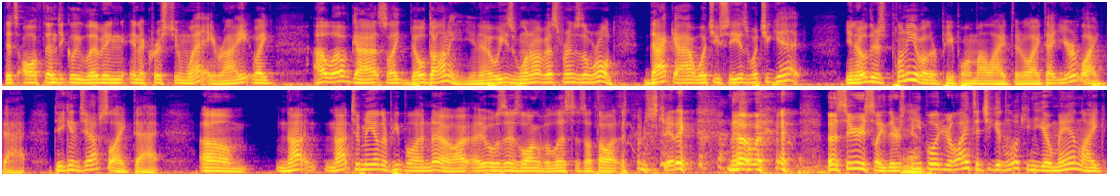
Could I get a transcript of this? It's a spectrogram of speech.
that's authentically living in a Christian way, right? Like, I love guys like Bill Donnie. You know, he's one of my best friends in the world. That guy, what you see is what you get. You know, there's plenty of other people in my life that are like that. You're like that. Deacon Jeff's like that. Um, not not too many other people I know. I, it wasn't as long of a list as I thought. I'm just kidding. No, but, but seriously, there's Yeah. people in your life that you can look and you go, man, like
